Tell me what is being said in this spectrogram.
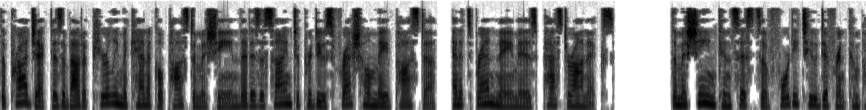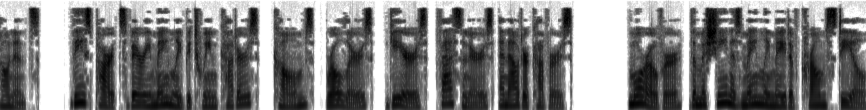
The project is about a purely mechanical pasta machine that is assigned to produce fresh homemade pasta, and its brand name is Pastaronics. The machine consists of 42 different components. These parts vary mainly between cutters, combs, rollers, gears, fasteners, and outer covers. Moreover, the machine is mainly made of chrome steel,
